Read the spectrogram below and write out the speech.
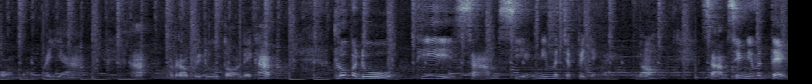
กอบของพยางค์อะเราไปดูต่อเลยครับรูปมาดูที่ 3 เสียงนี่มันจะเป็นยังไงเนาะสามเสียงนี้มันแตก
